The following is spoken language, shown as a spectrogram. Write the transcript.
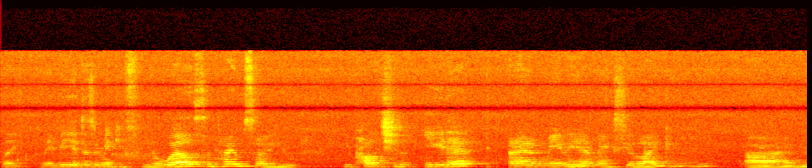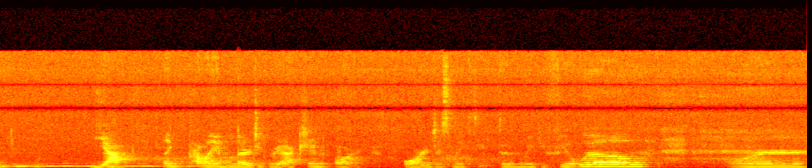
like maybe it doesn't make you feel well sometimes, so you you probably shouldn't eat it. And maybe it makes you like um yeah like probably an allergic reaction or or it just makes you doesn't make you feel well or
